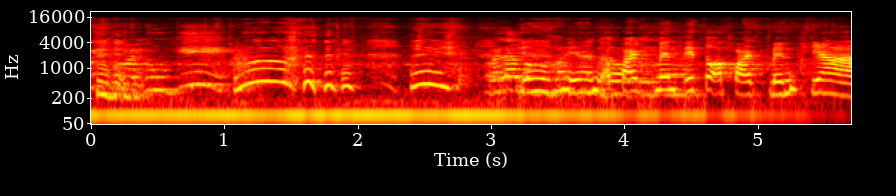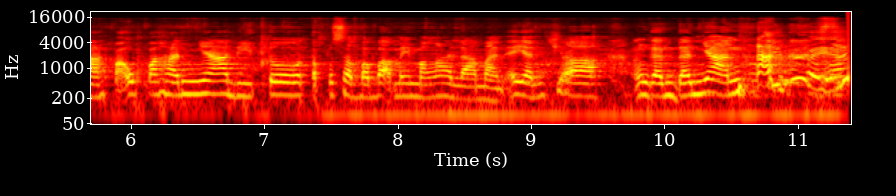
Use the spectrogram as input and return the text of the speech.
Uy, mga dugi. Wala ba yan, yan. Apartment ito, apartment niya. Paupahan niya dito. Tapos sa baba may mga halaman. Ayan siya. Ang ganda niyan. yan?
